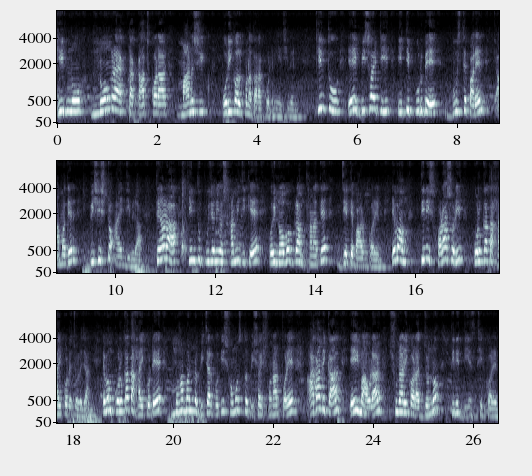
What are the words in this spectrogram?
ঘৃণ্য নোংরা একটা কাজ করার মানসিক পরিকল্পনা তারা করে নিয়েছিলেন। কিন্তু এই বিষয়টি ইতিপূর্বে বুঝতে পারেন আমাদের বিশিষ্ট আইনজীবীরা। তেনারা কিন্তু পূজনীয় স্বামীজিকে ওই নবগ্রাম থানাতে যেতে বারণ করেন এবং তিনি সরাসরি কলকাতা হাইকোর্টে চলে যান এবং কলকাতা হাইকোর্টে মহামান্য বিচারপতি সমস্ত বিষয় শোনার পরে আগামীকাল এই মামলার শুনানি করার জন্য তিনি দিন স্থির করেন।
